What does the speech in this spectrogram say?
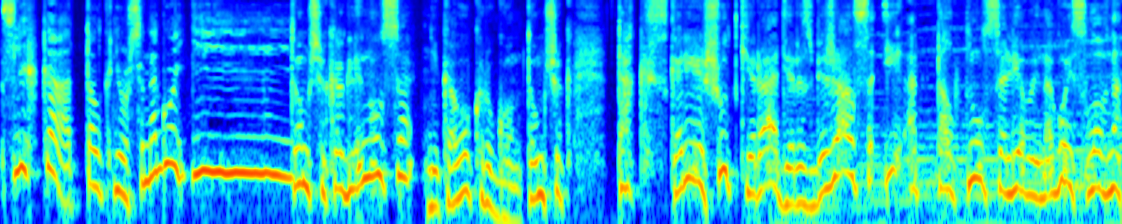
Слегка оттолкнешься ногой и... Томшик оглянулся, никого кругом. Томшик так, скорее шутки ради, разбежался и оттолкнулся левой ногой, словно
